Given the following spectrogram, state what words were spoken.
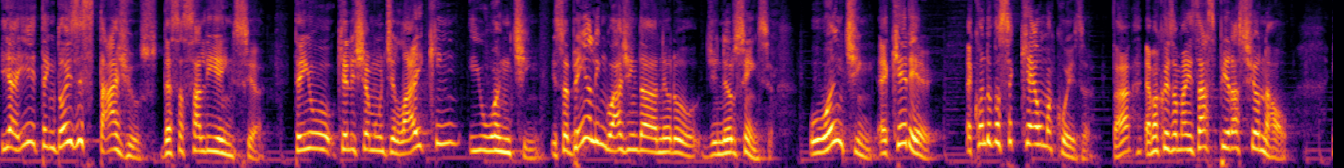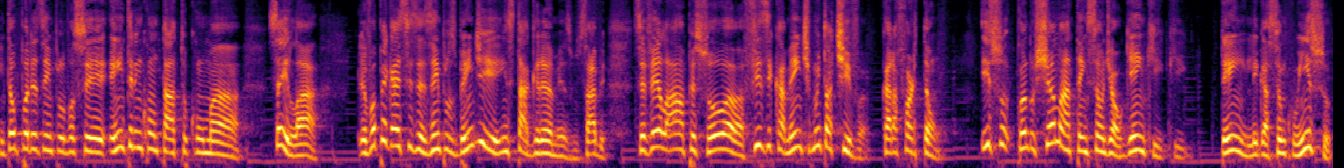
E aí tem dois estágios dessa saliência. Tem o que eles chamam de liking e wanting. Isso é bem a linguagem da neuro, de neurociência. O wanting é querer. É quando você quer uma coisa, tá? É uma coisa mais aspiracional. Então, por exemplo, você entra em contato com uma, sei lá, eu vou pegar esses exemplos bem de Instagram mesmo, sabe? Você vê lá uma pessoa fisicamente muito ativa, cara fortão. Isso, quando chama a atenção de alguém que, que tem ligação com isso,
